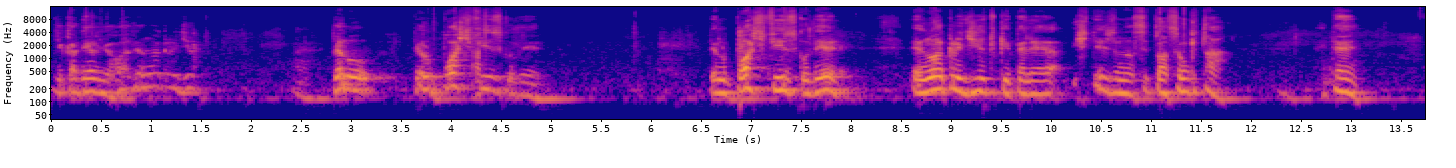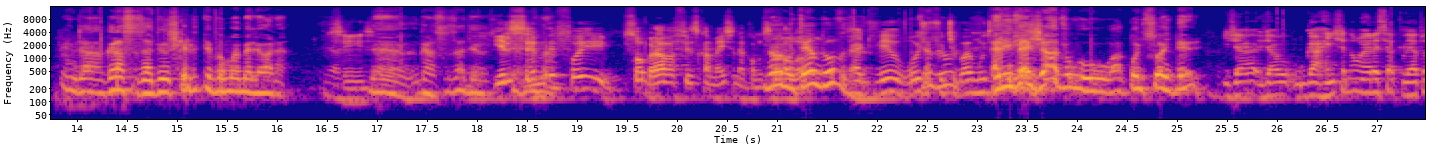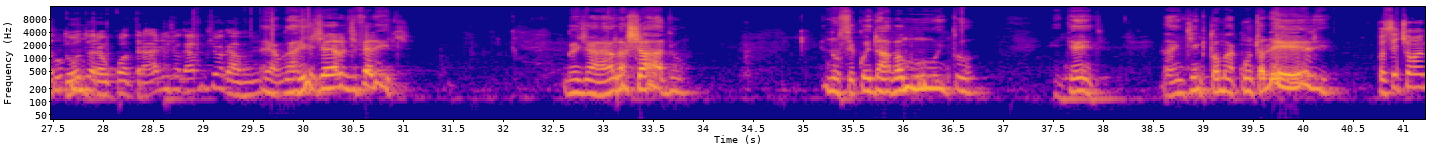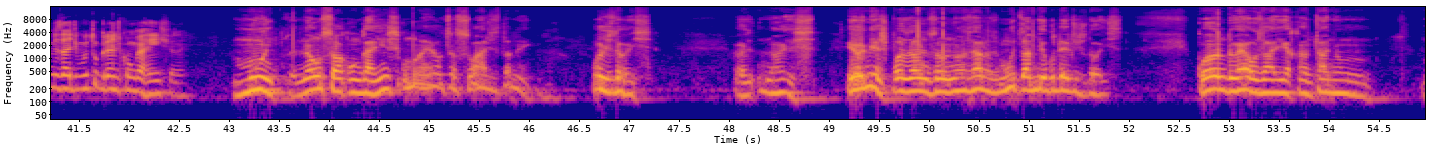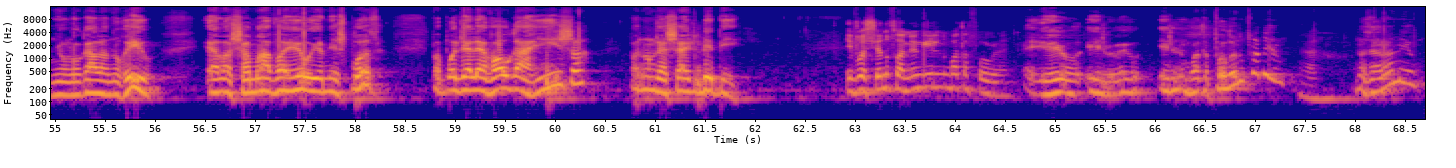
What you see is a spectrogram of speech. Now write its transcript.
de cadeira de roda, eu não acredito. Pelo, pelo porte físico dele. Pelo porte físico dele, eu não acredito que Pelé esteja na situação que está. Entende? Ainda, graças a Deus que ele teve uma melhora. Sim, sim. né? Graças a Deus. E ele sempre foi. sobrava fisicamente, né? Como você Não, falou. não tenho dúvida. É que vê, hoje Não o futebol é dúvida. muito Era físico. invejável o- as condições dele. E já, já o Garrincha não era esse atleta todo, era o contrário e jogava o que jogava, né? É, o Garrincha já era diferente. O Garrincha era relaxado, não se cuidava muito, entende? A gente tinha que tomar conta dele, Você tinha uma amizade muito grande com o Garrincha, né? muito. Não só com o Garrincha, como a Elza Soares também. Os dois. Nós, eu e minha esposa, nós, nós éramos muito amigos deles dois. Quando Elza ia cantar em um, em um lugar lá no Rio, ela chamava eu e a minha esposa para poder levar o Garrincha para não deixar ele beber. E você no Flamengo e ele no Botafogo, né? Eu, ele, eu, ele no Botafogo, eu no Flamengo. É. Nós éramos amigos.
